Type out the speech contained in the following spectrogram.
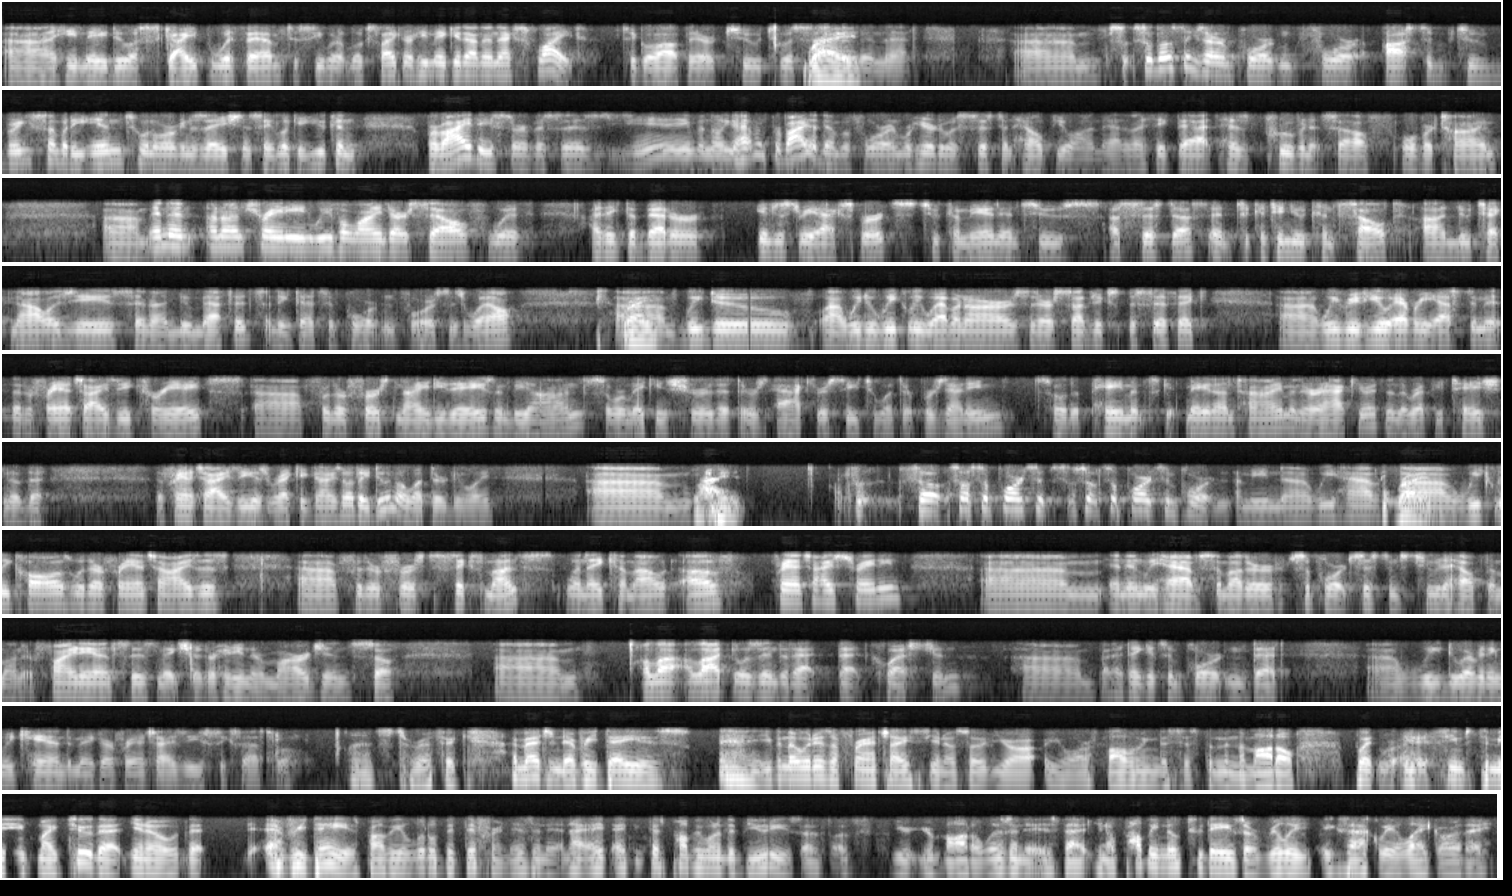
Uh, he may do a Skype with them to see what it looks like, or he may get on the next flight to go out there to to assist right. them in that. Um, so, so, those things are important for us to, to bring somebody into an organization and say, look, you can provide these services even though you haven't provided them before, and we're here to assist and help you on that. And I think that has proven itself over time. Um, and then and on training, we've aligned ourselves with, I think, the better industry experts to come in and to assist us and to continue to consult on new technologies and on new methods. I think that's important for us as well. Right. Um, we do uh, we do weekly webinars that are subject specific. Uh, we review every estimate that a franchisee creates uh, for their first 90 days and beyond. So we're making sure that there's accuracy to what they're presenting, so the payments get made on time and they're accurate, and the reputation of the the franchisee is recognized. Oh, they do know what they're doing. Um, right. So, so support's so support's important. I mean, uh, we have right. uh, weekly calls with our franchises uh, for their first six months when they come out of franchise training, um, and then we have some other support systems too to help them on their finances, make sure they're hitting their margins. So, um, a lot a lot goes into that that question, um, but I think it's important that uh, we do everything we can to make our franchisees successful. That's terrific. I imagine every day is, even though it is a franchise, you know, so you are you are following the system and the model. But right. it seems to me, Mike, too, that you know that every day is probably a little bit different, isn't it? And I, I think that's probably one of the beauties of, of your, your model, isn't it? Is that you know probably no two days are really exactly alike, are they?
